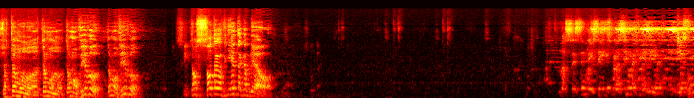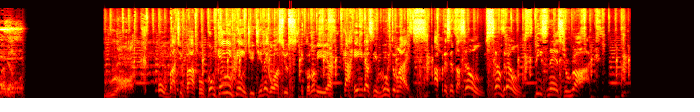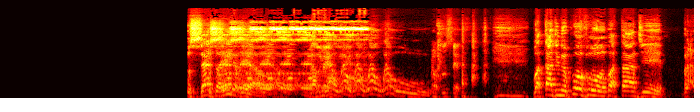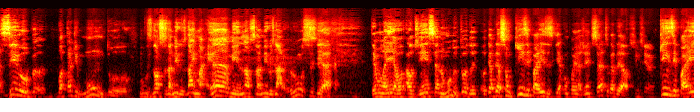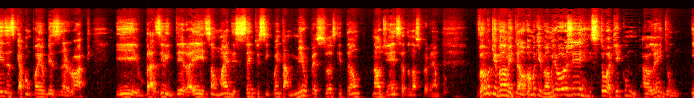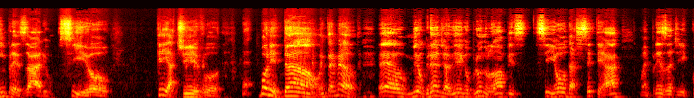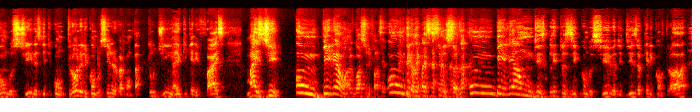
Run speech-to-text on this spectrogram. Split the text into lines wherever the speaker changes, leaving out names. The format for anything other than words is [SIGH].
Já estamos tamo, tamo ao vivo? Estamos ao vivo?
Sim,
Então
sim.
solta a vinheta, Gabriel.
Na 66 Brasil FM. Rock. Um bate-papo com quem entende de negócios, economia, carreiras e muito mais. Apresentação: Sandrão, Business Rock.
Tudo certo aí, Gabriel? Gabriel, well, well, well, well.
Não, tudo certo.
Boa tarde, meu povo. Boa tarde, Brasil. Boa tarde, mundo. Os nossos amigos lá em Miami, nossos amigos na Rússia. Temos aí a audiência no mundo todo. Ô, Gabriel, são 15 países que acompanham a gente, certo, Gabriel?
Sim, senhor.
15 países que acompanham o Business Rock e o Brasil inteiro aí, são mais de 150 mil pessoas que estão na audiência do nosso programa. Vamos que vamos, então, vamos que vamos. E hoje estou aqui com, além de um empresário, CEO, criativo, é, bonitão, entendeu? É o meu grande amigo Bruno Lopes, CEO da CTA, uma empresa de combustíveis, que de controle de combustível, ele vai contar tudinho aí o que, que ele faz. Mais de um bilhão, eu gosto de falar assim, um bilhão, parece Silvio Santos, né? Um bilhão de litros de combustível, de diesel que ele controla.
